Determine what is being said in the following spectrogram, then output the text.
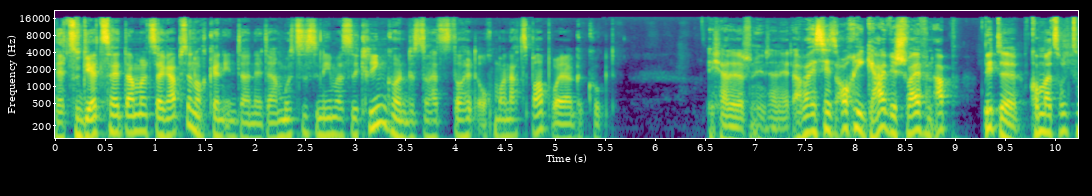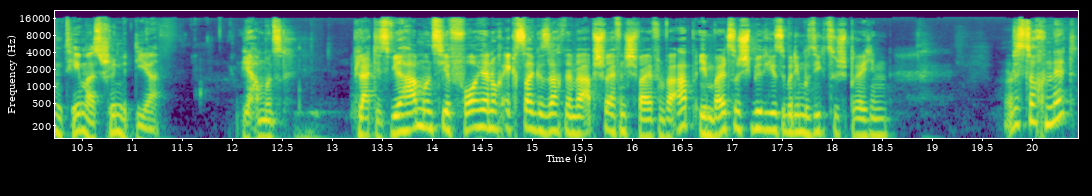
Ja, zu der Zeit damals, da gab's ja noch kein Internet. Da musstest du nehmen, was du kriegen konntest. Dann hast du halt auch mal nachts Barbwire geguckt. Ich hatte da schon Internet. Aber ist jetzt auch egal, wir schweifen ab. Bitte, komm mal zurück zum Thema, ist schlimm mit dir. Wir haben uns, Plattis, wir haben uns hier vorher noch extra gesagt, wenn wir abschweifen, schweifen wir ab. Eben weil es so schwierig ist, über die Musik zu sprechen. Das ist doch nett.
